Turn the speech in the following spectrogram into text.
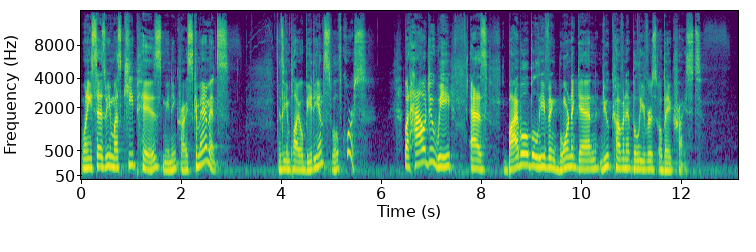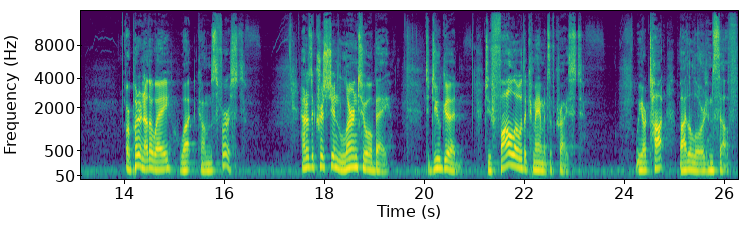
when he says we must keep his, meaning Christ's commandments? Does he imply obedience? Well, of course. But how do we, as Bible believing, born again, new covenant believers, obey Christ? Or put another way, what comes first? How does a Christian learn to obey, to do good, to follow the commandments of Christ? We are taught by the Lord Himself.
